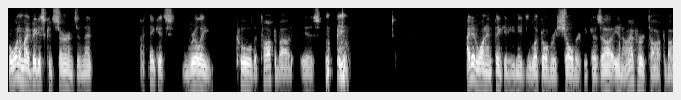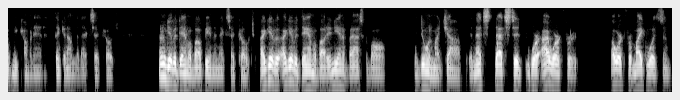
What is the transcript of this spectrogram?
Well, one of my biggest concerns, and that I think it's really cool to talk about, is I didn't want him thinking he needs to look over his shoulder because, uh, you know, I've heard talk about me coming in and thinking I'm the next head coach. I don't give a damn about being the next head coach. I give a, I give a damn about Indiana basketball and doing my job. And that's that's to where I work for I work for Mike Woodson,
